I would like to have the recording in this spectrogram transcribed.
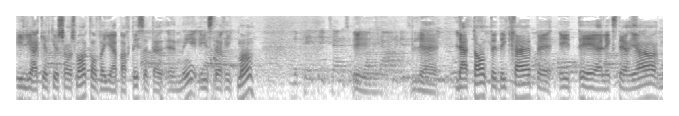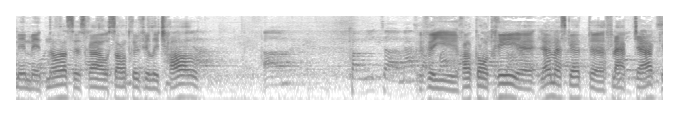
Il y a quelques changements qu'on va y apporter cette année. Historiquement, et l'attente des crêpes était à l'extérieur, mais maintenant, ce sera au centre Village Hall. Veuillez rencontrer euh, la mascotte euh, Flapjack.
